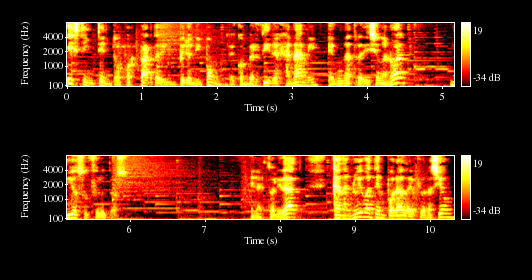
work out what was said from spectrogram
Este intento por parte del imperio nipón de convertir el hanami en una tradición anual dio sus frutos. En la actualidad, cada nueva temporada de floración,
